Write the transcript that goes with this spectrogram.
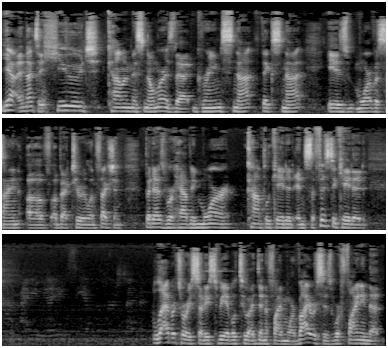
Yeah, and that's a huge common misnomer is that green snot, thick snot is more of a sign of a bacterial infection. But as we're having more complicated and sophisticated laboratory studies to be able to identify more viruses, we're finding that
